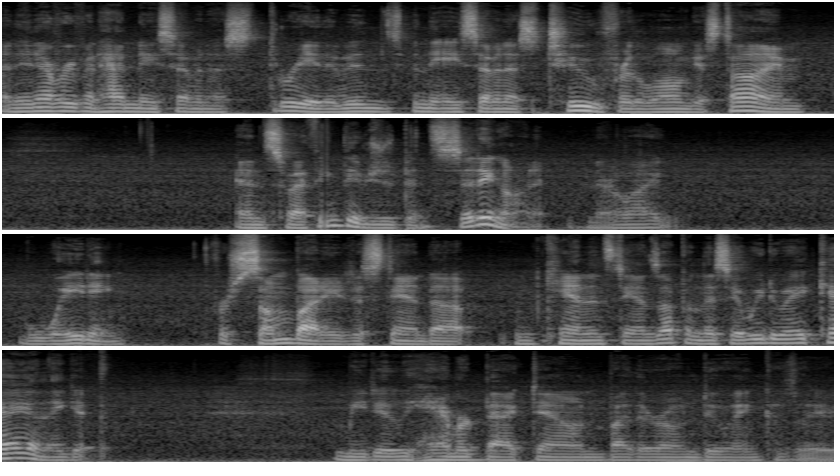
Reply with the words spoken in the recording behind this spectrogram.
and they never even had an A7S 3. They've been, it's been the A7S 2 for the longest time. And so I think they've just been sitting on it. And they're like waiting for somebody to stand up. And Canon stands up and they say, We do 8K, and they get immediately hammered back down by their own doing because they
